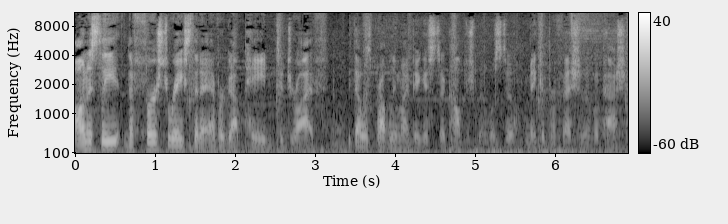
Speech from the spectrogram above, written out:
Honestly, the first race that I ever got paid to drive. That was probably my biggest accomplishment was to make a profession of a passion.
